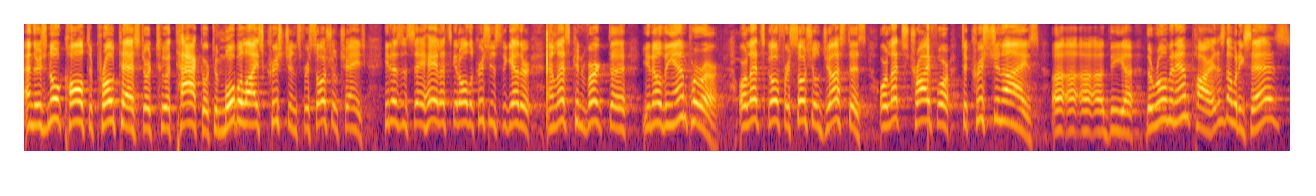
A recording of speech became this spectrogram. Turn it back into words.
And there's no call to protest or to attack or to mobilize Christians for social change. He doesn't say, hey, let's get all the Christians together and let's convert the, you know, the emperor, or let's go for social justice, or let's try for, to Christianize uh, uh, uh, uh the, uh, the Roman Empire. That's not what he says.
